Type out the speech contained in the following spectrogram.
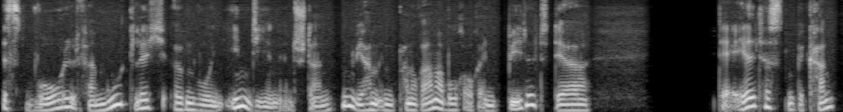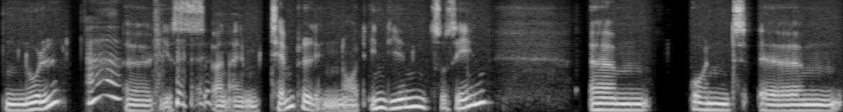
ist wohl vermutlich irgendwo in Indien entstanden. Wir haben im Panoramabuch auch ein Bild der der ältesten bekannten Null. Ah. Äh, die ist an einem Tempel in Nordindien zu sehen. Ähm, und ähm,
